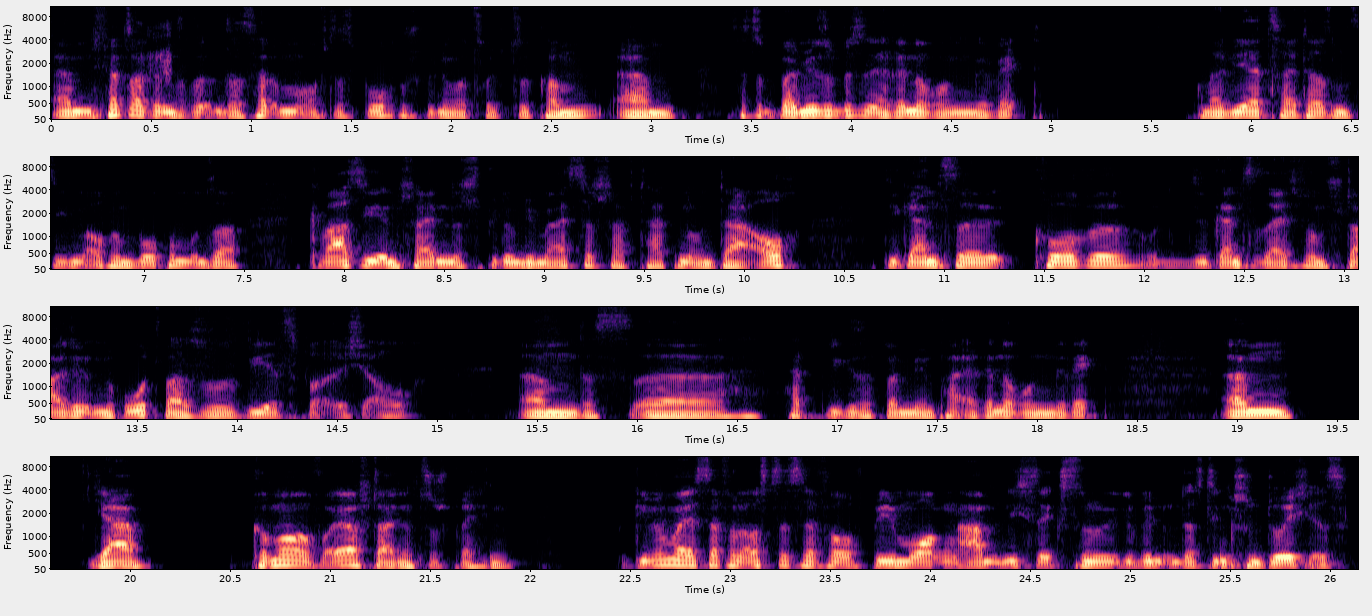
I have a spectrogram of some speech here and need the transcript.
Ähm, ich fand es auch interessant, um auf das Bochum-Spiel nochmal zurückzukommen. Ähm, das hat so bei mir so ein bisschen Erinnerungen geweckt weil wir ja 2007 auch in Bochum unser quasi entscheidendes Spiel um die Meisterschaft hatten und da auch die ganze Kurve oder die ganze Seite vom Stadion in Rot war, so wie jetzt bei euch auch. Ähm, das äh, hat, wie gesagt, bei mir ein paar Erinnerungen geweckt. Ähm, ja, kommen wir mal auf euer Stadion zu sprechen. Gehen wir mal jetzt davon aus, dass der VfB morgen Abend nicht 6-0 gewinnt und das Ding schon durch ist.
